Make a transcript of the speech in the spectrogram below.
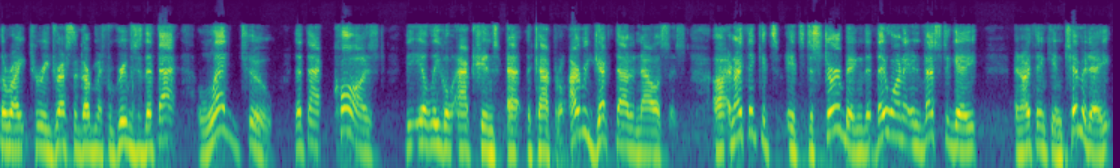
the right to redress the government for grievances, that that led to, that that caused the illegal actions at the Capitol. I reject that analysis. Uh, and I think it's it's disturbing that they want to investigate and I think intimidate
